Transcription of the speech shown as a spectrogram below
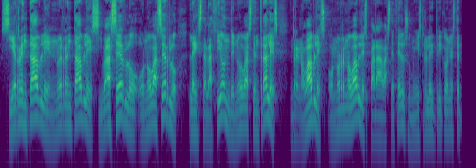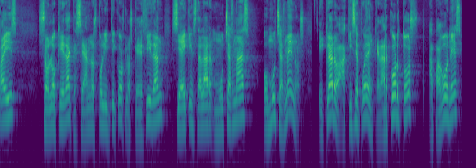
si es rentable, no es rentable, si va a serlo o no va a serlo la instalación de nuevas centrales renovables o no renovables para abastecer el suministro eléctrico en este país, Solo queda que sean los políticos los que decidan si hay que instalar muchas más o muchas menos. Y claro, aquí se pueden quedar cortos, apagones,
